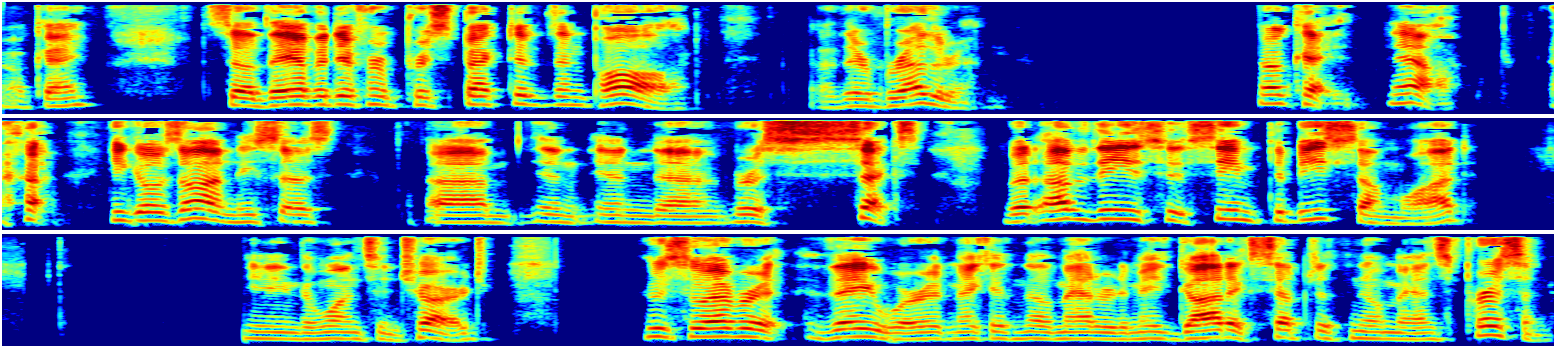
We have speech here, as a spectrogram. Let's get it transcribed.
okay, so they have a different perspective than Paul. Uh, they're brethren. Okay, now he goes on, he says um, in, in uh, verse 6 But of these who seem to be somewhat, meaning the ones in charge, whosoever they were, it maketh no matter to me. God accepteth no man's person.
